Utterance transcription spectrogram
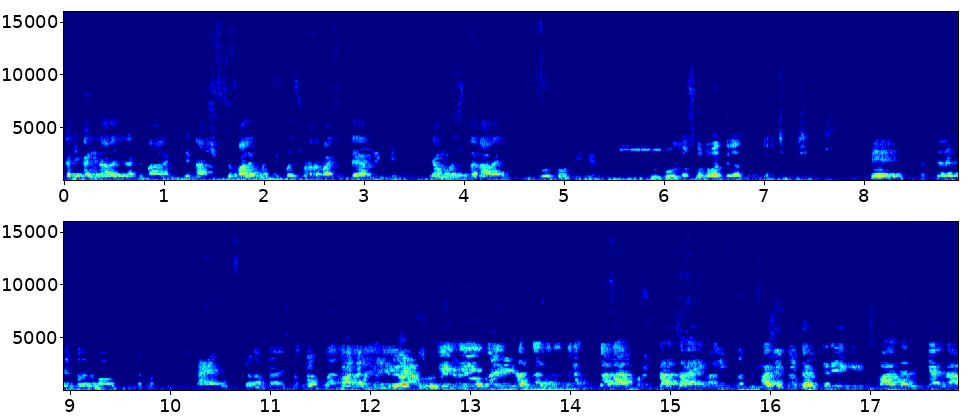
त्या ठिकाणी नाराजी नाट्य पाहायला मिळते. नाशिकचं पालकमंत्री पद सोडायला भाजप तयार नाहीये त्यामुळे सुद्धा नाराजी उद्भवलेली आहे. मी बोललो सुरुवातीलाच आहे? पालकमंत्री दादा प्रश्न असा आहे की आदित्य तटकरे गिरीश महाजन यांना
